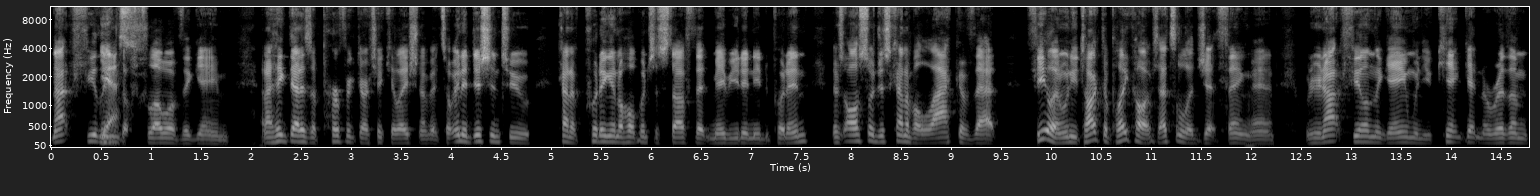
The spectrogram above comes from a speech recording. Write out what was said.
not feeling yes. the flow of the game. And I think that is a perfect articulation of it. So, in addition to kind of putting in a whole bunch of stuff that maybe you didn't need to put in, there's also just kind of a lack of that feel. And when you talk to play callers, that's a legit thing, man. When you're not feeling the game, when you can't get in a rhythm,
